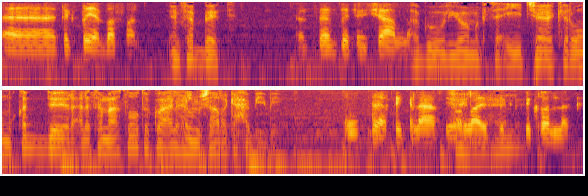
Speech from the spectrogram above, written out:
آه تقطيع بصل. نثبت. نثبت إن شاء الله. أقول يومك سعيد شاكر ومقدر على سماع صوتك وعلى هالمشاركة حبيبي. الله يعطيك العافية. والله شكرا لك.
